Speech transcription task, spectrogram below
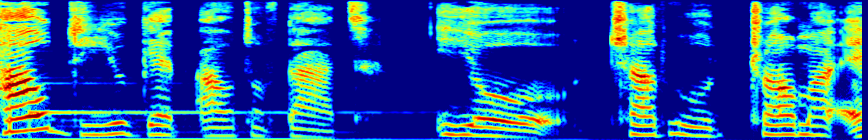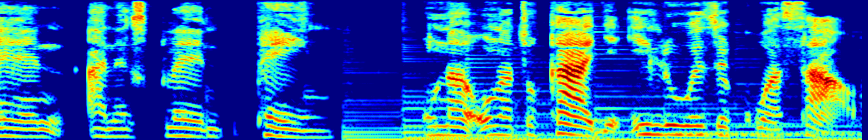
how do you get out of that? Your childhood trauma and unexplained pain Una, ili uweze kuwa sawa?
